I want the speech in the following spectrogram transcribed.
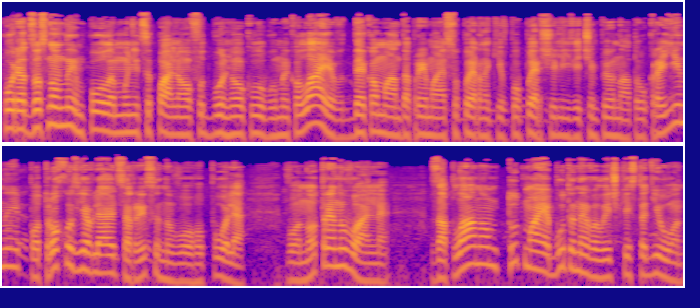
Поряд з основним полем муніципального футбольного клубу Миколаїв, де команда приймає суперників по першій лізі чемпіонату України, потроху з'являються риси нового поля. Воно тренувальне. За планом, тут має бути невеличкий стадіон,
